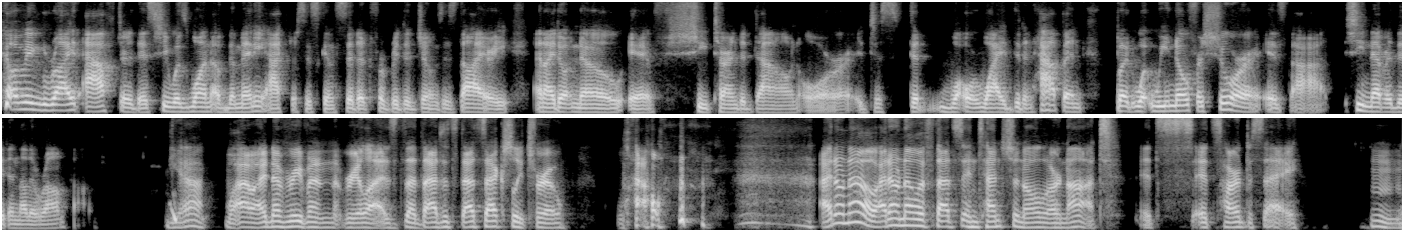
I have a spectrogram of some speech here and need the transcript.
coming right after this, she was one of the many actresses considered for Bridget Jones's Diary, and I don't know if she turned it down or it just did, or why it didn't happen. But what we know for sure is that she never did another rom com. yeah. Wow, I never even realized that that's that's actually true. Wow. I don't know. I don't know if that's intentional or not. It's it's hard to say. Hmm.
